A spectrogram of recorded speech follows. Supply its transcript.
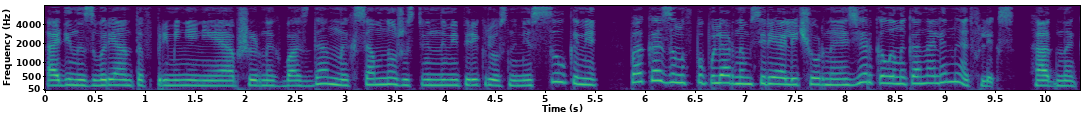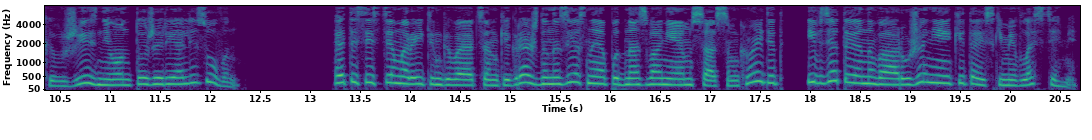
Один из вариантов применения обширных баз данных со множественными перекрестными ссылками показан в популярном сериале «Черное зеркало» на канале Netflix, однако в жизни он тоже реализован. Это система рейтинговой оценки граждан, известная под названием SASM Credit и взятая на вооружение китайскими властями.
